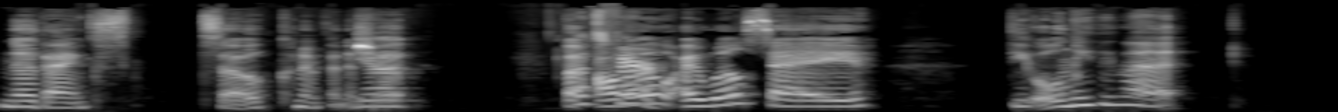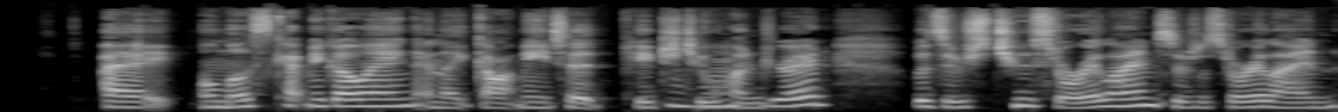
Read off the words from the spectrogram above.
no thanks so couldn't finish yeah. it but that's although fair. i will say the only thing that I almost kept me going and like got me to page mm-hmm. 200 was there's two storylines. There's a storyline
